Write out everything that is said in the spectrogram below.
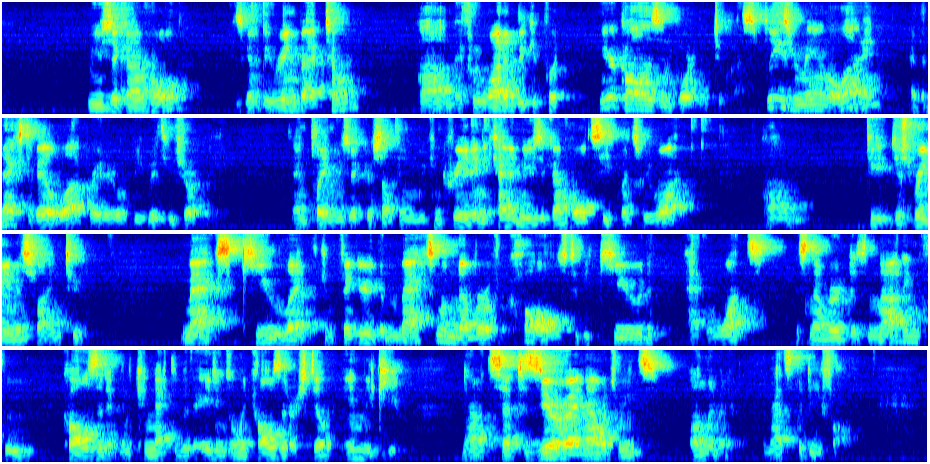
Music on hold is going to be ring back tone. Um, if we wanted, we could put your call is important to us. Please remain on the line, and the next available operator will be with you shortly. And play music or something. We can create any kind of music on hold sequence we want. Um, just ringing is fine too max queue length. Configure the maximum number of calls to be queued at once. This number does not include calls that have been connected with agents, only calls that are still in the queue. Now it's set to zero right now, which means unlimited, and that's the default.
